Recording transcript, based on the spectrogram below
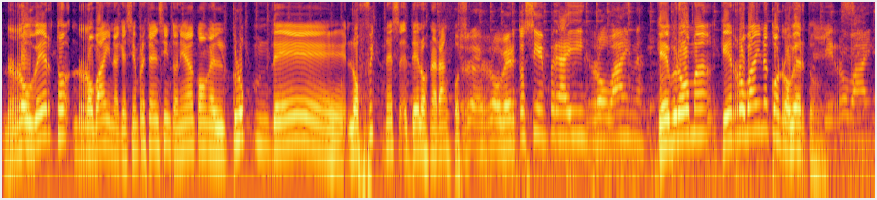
Roberto Robaina, que siempre está en sintonía con el club de los fitness de los naranjos. R- Roberto siempre ahí, Robaina. Qué broma, qué Robaina con Roberto. Qué Robaina.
